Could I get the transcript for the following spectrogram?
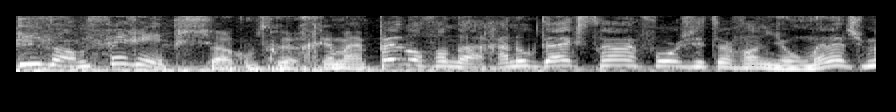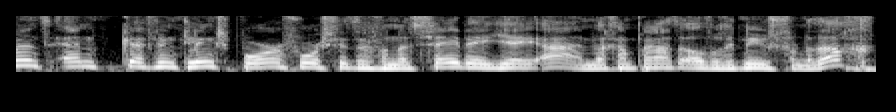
Ivan Verrips. Welkom terug in mijn panel vandaag. Anouk Dijkstra, voorzitter van Young Management... en Kevin Klingspoor, voorzitter van het CDJA. En we gaan praten over het nieuws van de dag.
